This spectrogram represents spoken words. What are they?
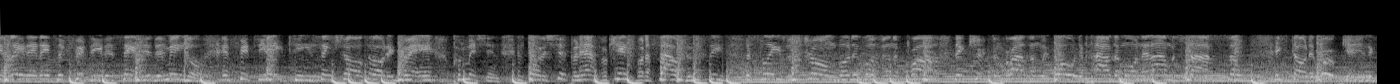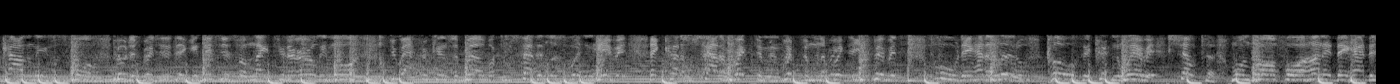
Years later, they took 50 to Santo Domingo. In 1518, St. Charles started granting permission and started shipping Africans for the thousands. See, the slaves were strong, but it wasn't a problem. They tricked them, them with gold, and piled them on that homicide. So they started working, the colonies was formed. Building bridges, digging ditches from night to the early morn. A few Africans rebelled, but some settlers wouldn't hear it. They cut them, shot them, raped them, and whipped them to break their spirits. Food, they had a little. Clothes, they couldn't wear it. Shelter, one bomb for a hundred, they had to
